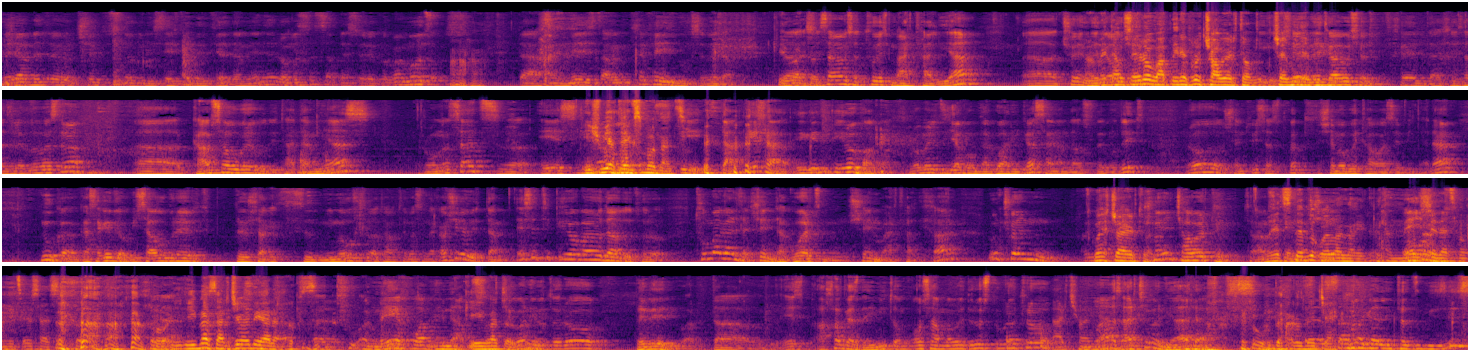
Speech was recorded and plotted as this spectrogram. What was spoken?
მე რა მეტრეველი ჩემთვის ცნობილი ერთადერთი ადამიანია, რომელსაც საპესიო რეფორმა მოწონს. აჰა. და მე წავიკითხე Facebook-ზე მე რა. კი ბატონო. შესაბამისად თუ ეს მართალია, ჩვენ მე დავწერო რომ ვაპირებ რომ ჩავერთო ჩემი მე გავუშვებთ ხელ და შესაძლებლობას რომ აა გავსაუბრებოდით ადამიანს რომელსაც ეს იშვიათ ექსპონატს და ეხა ეგეთი პირობა გვაქვს რომელიც იაგონდა გვარიგა სანამ დავსვდებოდით რომ შენთვის ასე ვთქვათ შემოგვეთავაზებინა რა. ну გასაგებია ვისაუბრებთ ბევრ საკითხს მიმოუხილავთ ამ თემასთან დაკავშირებით და ესეთი პირობა რომ დავდოთ რომ თუ მაგალითად შენ დაგვარწმუნე რომ შენ მართალი ხარ ну ჩვენ თქვენ ჩაერთვათ ჩვენ ჩავერთვით მეცდები ყველანაირად. მე ისედაც მომიწევს ასე. ხო იმას არჩევანი არა აქვს. თუ მე ხო მე ნახო იმიტომ რომ ბებერი ვარ და ეს ახალგაზრდა იმიტომ ყავს ამავე დროს თუმცა რომ მას არჩევანი არა უნდა არ უნდა ჩა სამაგალითოდ გვიზის.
